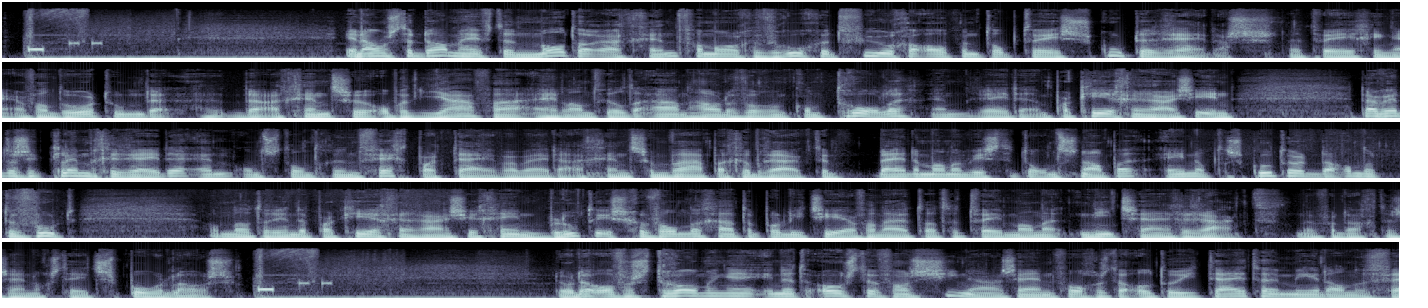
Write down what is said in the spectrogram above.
In Amsterdam heeft een motoragent vanmorgen vroeg het vuur geopend op twee scooterrijders. De twee gingen er vandoor toen de, de agent ze op het Java-eiland wilde aanhouden voor een controle en reden een parkeergarage in. Daar werden ze klem gereden en ontstond er een vechtpartij waarbij de agent zijn wapen gebruikte. Beide mannen wisten te ontsnappen, één op de scooter, de ander te voet omdat er in de parkeergarage geen bloed is gevonden... gaat de politie ervan uit dat de twee mannen niet zijn geraakt. De verdachten zijn nog steeds spoorloos. Door de overstromingen in het oosten van China zijn volgens de autoriteiten meer dan 5,5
